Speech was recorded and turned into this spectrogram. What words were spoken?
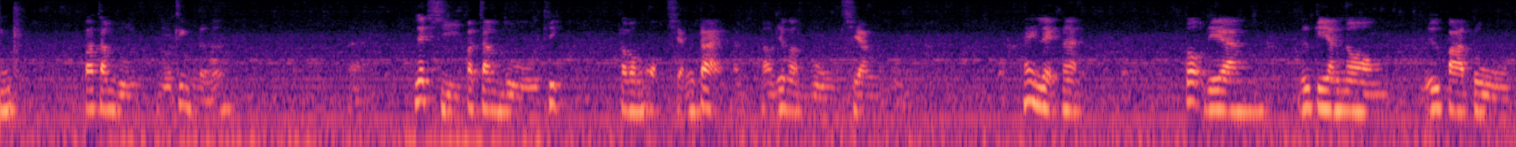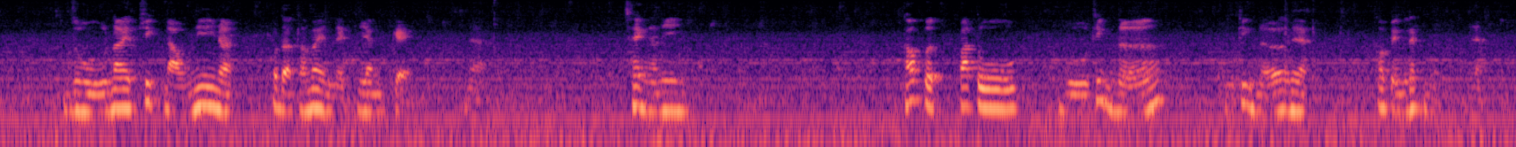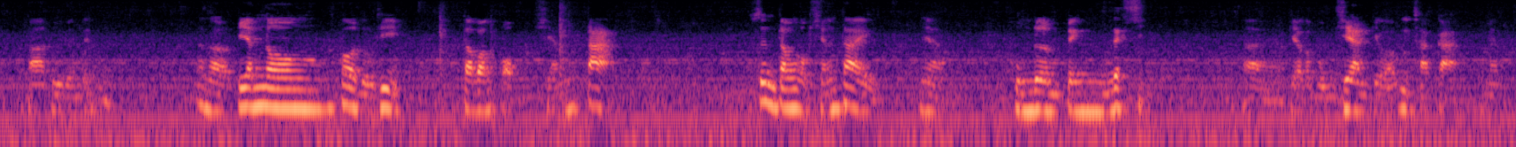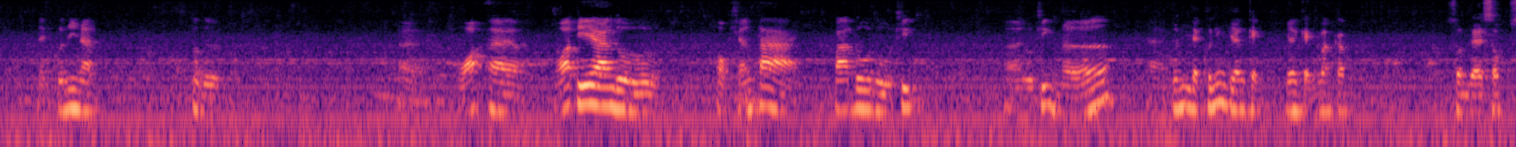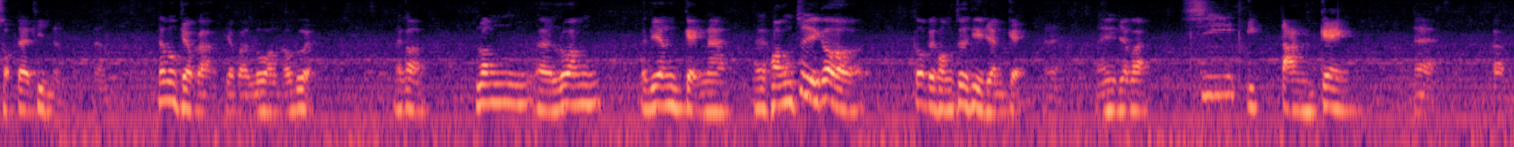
ประจำอยู่อยู่ที่เหนืออ่าเลขสี่ประจำอยู่ที่ตะวันออกเฉียงใต้เราเรียกว่าบูเชียงให้เหล็กนะ โต๊ะเรียง หรือเตียงนองหรือประตูอยู่ในทิศเหล่านี้นะก็จะทำให้เหล็กเรียงเก่งนะเช่นอันนี้ เขาเปิดประตูอยู่ที่เหนืออยู่ที่เหนือเนี่ย ก็เป็นเลขหนึ่งเนี่ยประตูเป็นเลขหนึ่งแล้วก็เตียงนองก็อยู่ที่ตะวันออกเฉียงใต้ ซึ่งตะวันออกเฉียงใต้เนี่ย ภูมิเดิมเป็นเลขสี่เกี่ยวกับบุญเชียนเกี่ยวกับวิชาการนะเด็กคนนี้นะก็คือเอ่อหัวเออหัวเตียงดูออกเฉียงใต้ปาดูดูที่เอ่ออยู่ที่เหนือคนนี้เด็กคนนี้เรียนเก่งเรียนเก่งมากครับส่วนใหญ่สอบสอบได้ที่หนึ่งนะแล้วมันเกี่ยวกับเกี่ยวกับลวงเขาด้วย แล้วก็ลวงเออลวงเรียนเก่งนะเอ่อฮวงจุ้ยก็ ก็เป็นของจุ้ยที่เรียนเก่งนั่นเรียกว่าซีอีกตังเก่งนะครับ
